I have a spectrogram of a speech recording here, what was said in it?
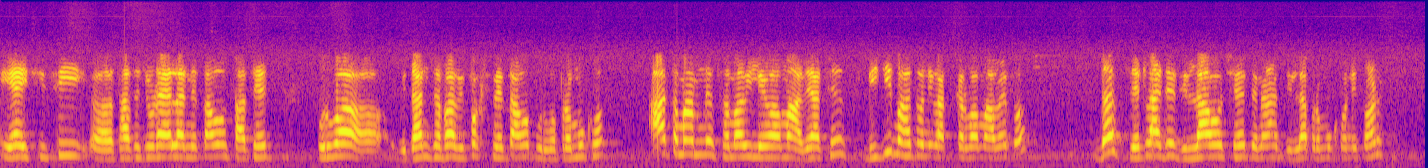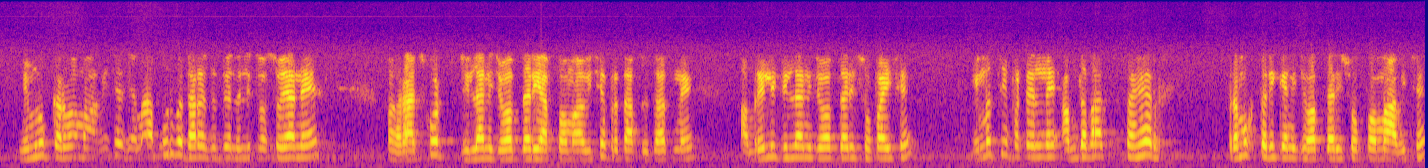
એઆઈસીસી સાથે જોડાયેલા નેતાઓ, સાથે જ પૂર્વ વિધાનસભા વિપક્ષ નેતાઓ, પૂર્વ પ્રમુખો આ તમામને સમાવી લેવામાં આવ્યા છે. બીજી મહત્વની વાત કરવામાં આવે તો દસ જેટલા જે જિલ્લાઓ છે તેના જિલ્લા પ્રમુખોની પણ નિમણૂક કરવામાં આવી છે. જેમાં પૂર્વ ધારાસભ્ય લલિત વસોયાને રાજકોટ જિલ્લાની જવાબદારી આપવામાં આવી છે. પ્રતાપ દુધાતને અમરેલી જિલ્લાની જવાબદારી સોંપાઈ છે. હિંમતસિંહ પટેલને અમદાવાદ શહેર પ્રમુખ તરીકેની જવાબદારી સોંપવામાં આવી છે.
